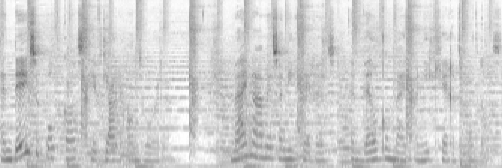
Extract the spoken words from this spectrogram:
En deze podcast geeft jou de antwoorden. Mijn naam is Aniek Gerrits en welkom bij de Aniek Gerrits podcast.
